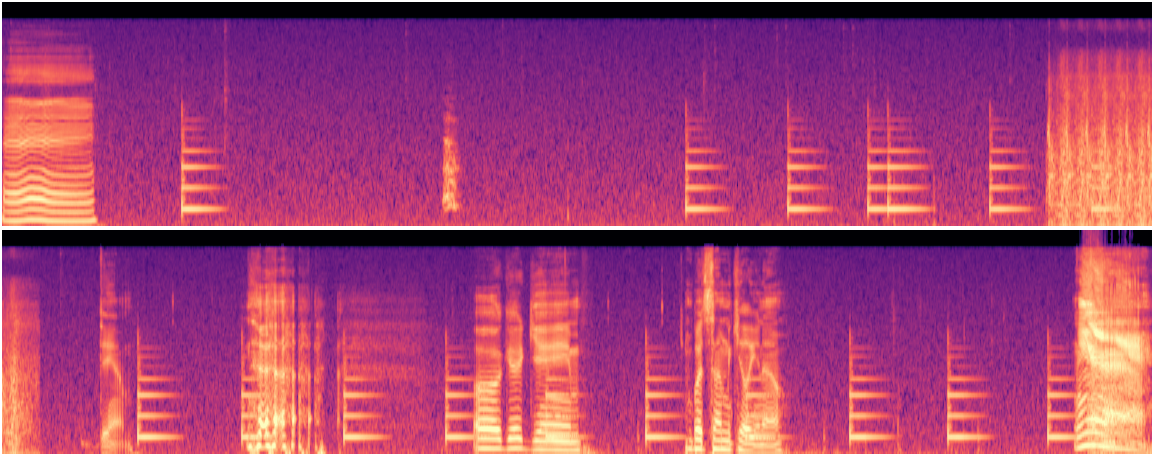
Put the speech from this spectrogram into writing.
Hey. Damn. oh, good game. But it's time to kill you now. Yeah.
